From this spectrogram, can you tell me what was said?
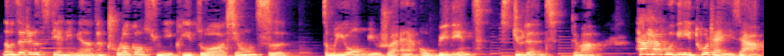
那么在这个词典里面呢，它除了告诉你可以做形容词怎么用，比如说 an obedient student，对吗？它还会给你拓展一下，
